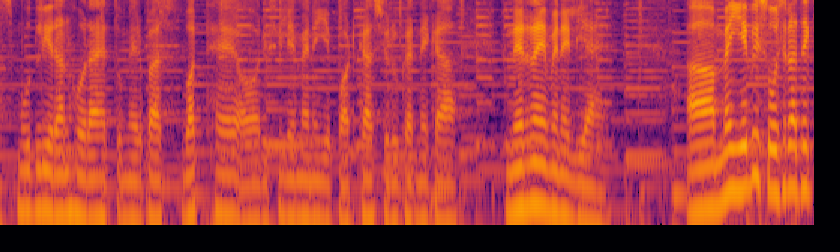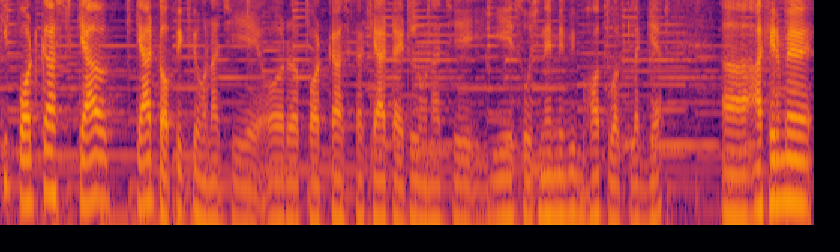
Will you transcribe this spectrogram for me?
स्मूथली रन हो रहा है तो मेरे पास वक्त है और इसीलिए मैंने ये पॉडकास्ट शुरू करने का निर्णय मैंने लिया है। आ, मैं ये भी सोच रहा था कि पॉडकास्ट क्या क्या टॉपिक पे होना चाहिए और पॉडकास्ट का क्या टाइटल होना चाहिए ये सोचने में भी बहुत वक्त लग गया। आखिर में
